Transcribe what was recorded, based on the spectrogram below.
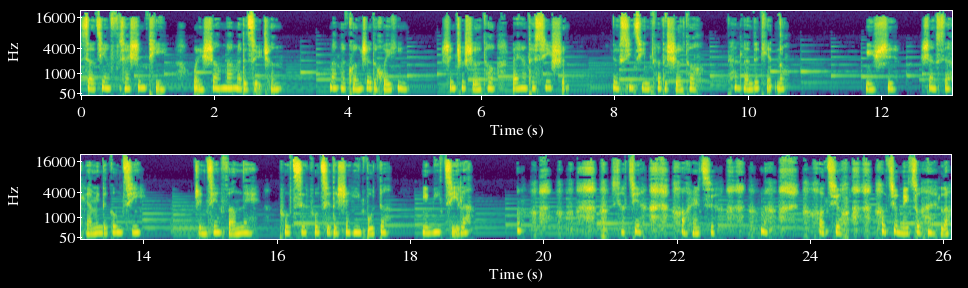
小贱俯下身体，吻上妈妈的嘴唇。妈妈狂热的回应，伸出舌头来让他吸吮，又吸进他的舌头，贪婪的舔弄。于是上下两面的攻击，整间房内噗呲噗呲的声音不断，隐秘极了。小健，好儿子，妈，好久好久没做爱了，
